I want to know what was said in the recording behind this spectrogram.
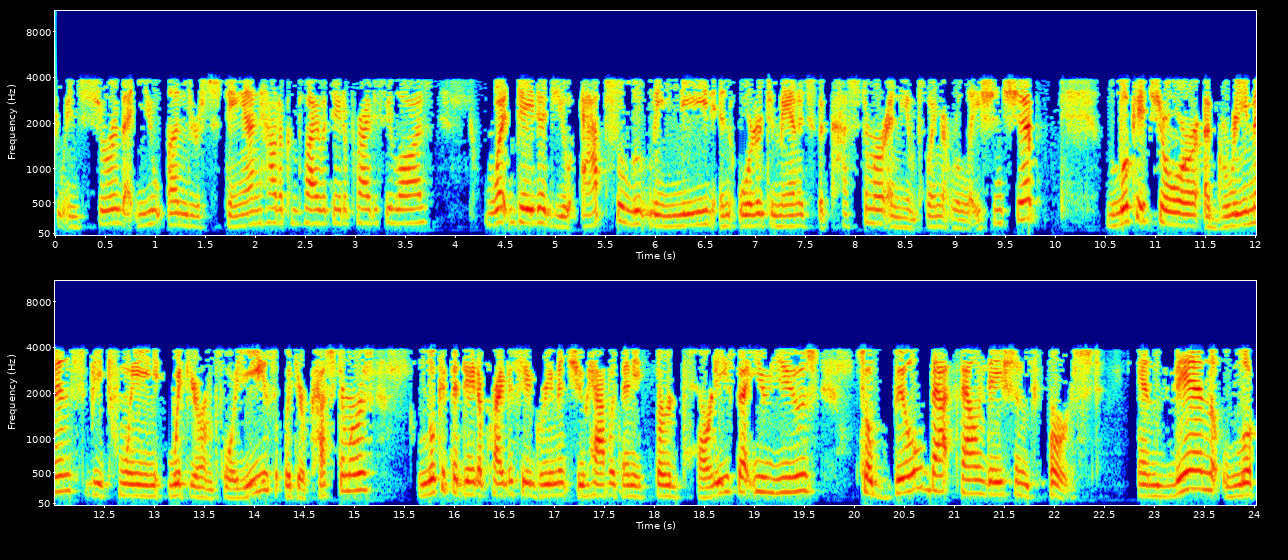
to ensure that you understand how to comply with data privacy laws? What data do you absolutely need in order to manage the customer and the employment relationship? Look at your agreements between with your employees, with your customers, Look at the data privacy agreements you have with any third parties that you use. So build that foundation first and then look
